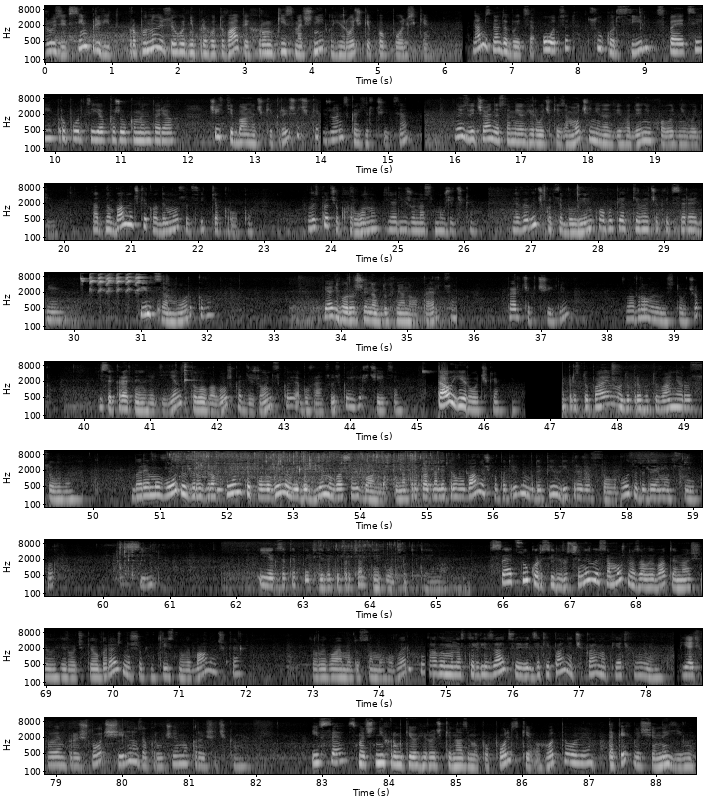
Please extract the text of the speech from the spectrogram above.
Друзі, всім привіт! Пропоную сьогодні приготувати хрумкі смачні огірочки по-польськи. Нам знадобиться оцет, цукор, сіль, спеції, пропорції я вкажу в коментарях, чисті баночки, кришечки, жонська гірчиця. Ну і, звичайно, самі огірочки замочені на 2 години в холодній воді. На дно баночки кладемо суцвіття кропу. Листочок хрону я ріжу на смужечки. Невеличку цибулинку або 5 кілечок від середньої. Кільця моркви. 5 горошинок духмяного перцю. Перчик чилі. Лавровий листочок. І секретний інгредієнт столова ложка діжонської або французької гірчиці. Та огірочки. Приступаємо до приготування розсолу. Беремо воду з розрахунку половину від об'єму вашої баночки. Наприклад, на літрову баночку потрібно буде пів літри розсолу. Воду додаємо цукор, сіль і як закипить 9% оцет додаємо. Все, цукор, сіль розчинилися, можна заливати наші огірочки. Обережно, щоб не тріснули баночки. Заливаємо до самого верху. Ставимо на стерилізацію від закипання чекаємо 5 хвилин. 5 хвилин пройшло, щільно закручуємо кришечками. І все, смачні хрумкі огірочки на зиму по-польськи готові. Таких ви ще не їли.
